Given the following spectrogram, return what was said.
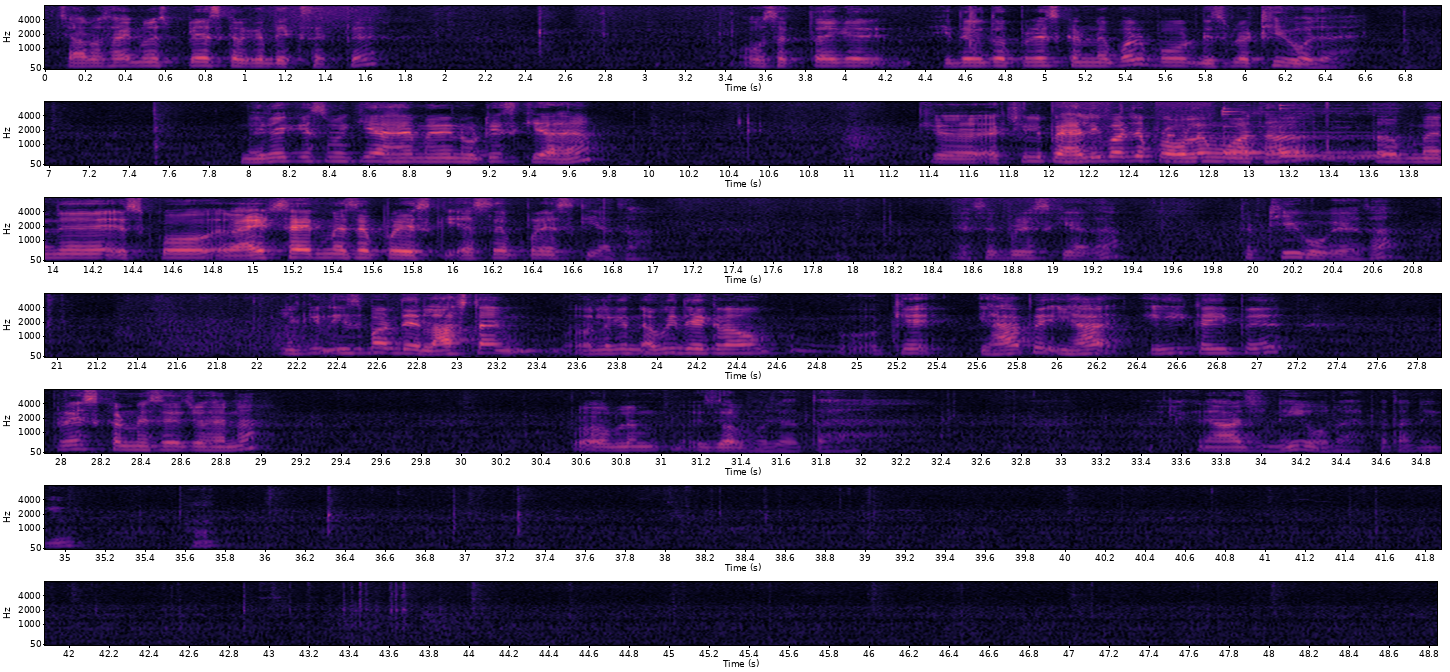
चारों साइड में प्रेस करके देख सकते हैं। हो सकता है कि इधर उधर प्रेस करने पर वो डिस्प्ले ठीक हो जाए। मेरे केस में क्या है, मैंने नोटिस किया है कि एक्चुअली पहली बार जब प्रॉब्लम हुआ था, तब मैंने इसको राइट साइड में ऐसे प्रेस किया ऐसे प्रेस किया था। ऐसे प्रेस किया था, तब ठीक हो गया था। लेकिन इस बार दे लास्ट टाइम लेकिन अभी देख रहा हूँ कि यहाँ पे, यहाँ यही कहीं पे प्रेस करने से जो है ना प्रॉब्लम रिजॉल्व हो जाता है। लेकिन आज नहीं हो रहा है, पता नहीं क्यों। हाँ।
